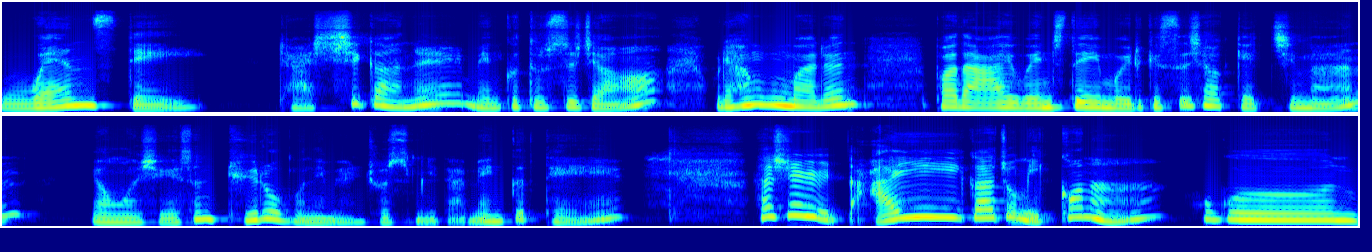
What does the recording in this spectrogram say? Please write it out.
Wednesday 자 시간을 맨 끝으로 쓰죠. 우리 한국말은 but I Wednesday 뭐 이렇게 쓰셨겠지만 영어식에선 뒤로 보내면 좋습니다. 맨 끝에. 사실 나이가 좀 있거나 혹은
